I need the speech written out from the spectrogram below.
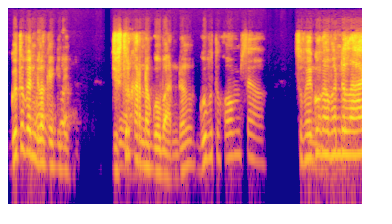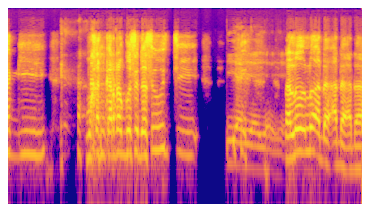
Gue tuh pengen bilang kayak gini. Justru karena gue bandel, gue butuh komsel supaya gue gak bandel lagi. Bukan karena gue sudah suci. Iya iya iya. iya. Nah lu lu ada ada ada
